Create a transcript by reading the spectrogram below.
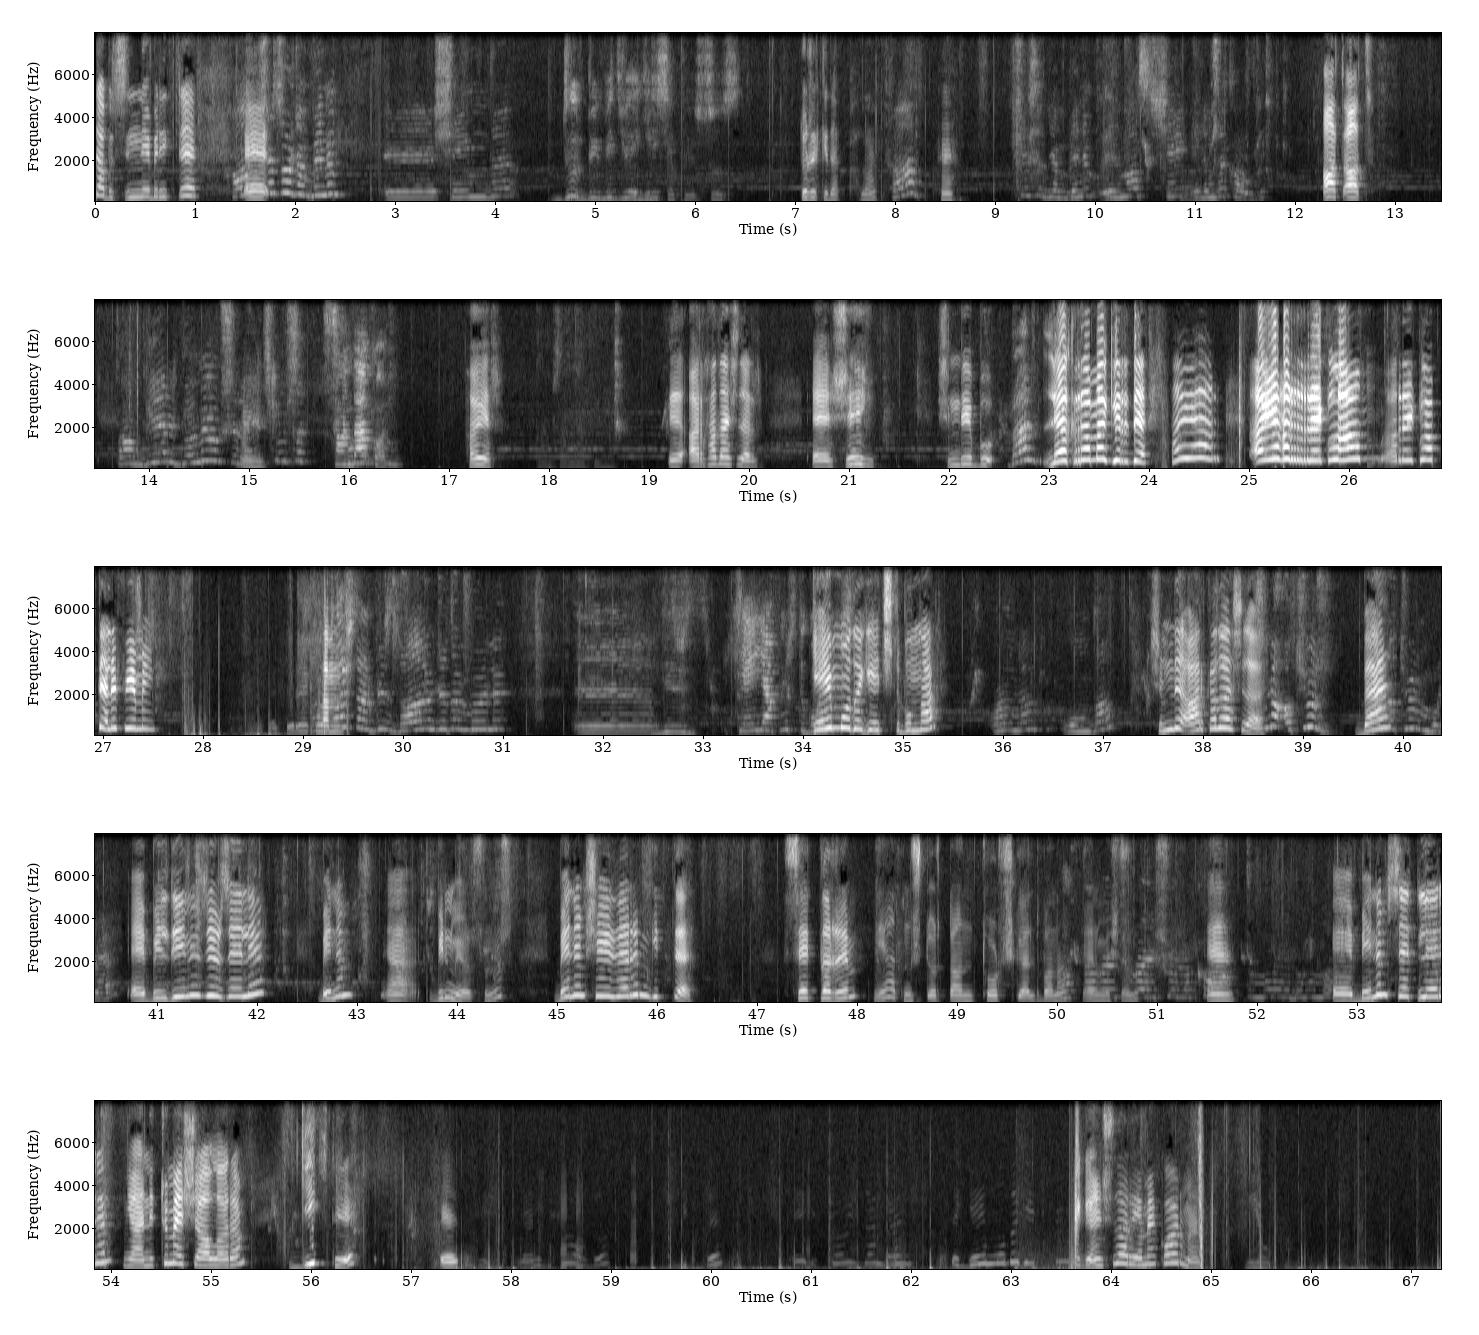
Tabii sizinle birlikte Kaan e, bir şey soracağım benim eee şeyimde Dur bir videoya giriş yapıyorsunuz. dur iki dakika lan. Kaan Heh. bir şey soracağım benim elmas şey elimde kaldı. At at. Tamam bir yere gömüyorum şuraya Aynen. hiç kimse Sandığa koy. Hayır. Tamam sandığa koy. E, arkadaşlar e, şey şimdi bu Ben reklama girdi. Hayır. Hayır reklam. Reklam. Şu reklam. arkadaşlar biz daha önceden böyle eee Bir şey yapmıştık. Game moda geçti bunlar. aynen ondan Şimdi arkadaşlar şimdi atıyoruz. ben atıyorum buraya. e, bildiğiniz üzere benim ya, bilmiyorsunuz. Benim şeylerim gitti. Setlerim niye 64 tane torç geldi bana? Yani Ben şöyle bunlar. E, benim setlerim yani tüm eşyalarım gitti. E, yani bir şey oldu. Gitti. E, işte o yüzden ben işte game moda geçtim. E, Gençler yemek var mı? Yok.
